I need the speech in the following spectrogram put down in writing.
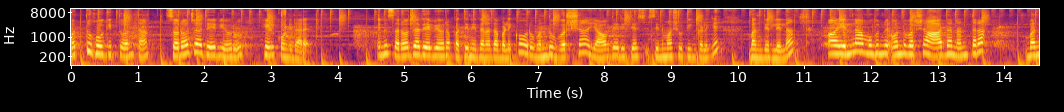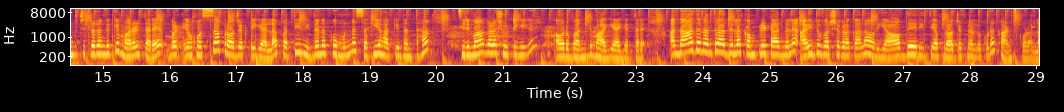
ಬತ್ತು ಹೋಗಿತ್ತು ಅಂತ ಸರೋಜಾದೇವಿಯವರು ಹೇಳ್ಕೊಂಡಿದ್ದಾರೆ. ಇನ್ನು ಸರೋಜಾದೇವಿಯವರ ಪತಿ ನಿಧನದ ಬಳಿಕ ಅವರು ಒಂದು ವರ್ಷ ಯಾವುದೇ ರೀತಿಯ ಸಿನಿಮಾ ಶೂಟಿಂಗ್ಗಳಿಗೆ ಬಂದಿರಲಿಲ್ಲ. ಎಲ್ಲ ಮುಗಿದ ಒಂದು ವರ್ಷ ಆದ ನಂತರ ಬಂದು ಚಿತ್ರರಂಗಕ್ಕೆ ಮರಳ್ತಾರೆ, ಬಟ್ ಹೊಸ ಪ್ರಾಜೆಕ್ಟಿಗೆ ಅಲ್ಲ, ಪತಿ ನಿಧನಕ್ಕೂ ಮುನ್ನ ಸಹಿ ಹಾಕಿದಂತಹ ಸಿನಿಮಾಗಳ ಶೂಟಿಂಗಿಗೆ ಅವರು ಬಂದು ಭಾಗಿಯಾಗಿರ್ತಾರೆ. ಅದಾದ ನಂತರ ಅದೆಲ್ಲ ಕಂಪ್ಲೀಟ್ ಆದಮೇಲೆ ಐದು ವರ್ಷಗಳ ಕಾಲ ಅವರು ಯಾವುದೇ ರೀತಿಯ ಪ್ರಾಜೆಕ್ಟ್ನಲ್ಲೂ ಕೂಡ ಕಾಣಿಸ್ಕೊಳ್ಳಲ್ಲ.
